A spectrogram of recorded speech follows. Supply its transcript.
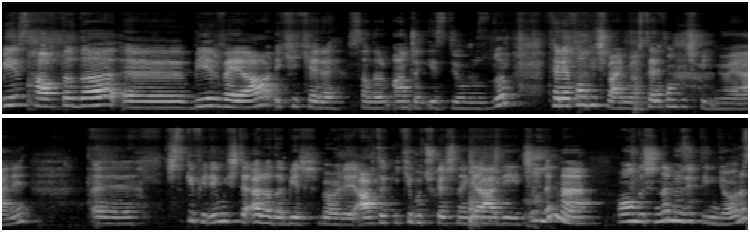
Biz haftada e, bir veya iki kere sanırım ancak izliyoruzdur. Telefon hiç vermiyoruz. Telefon hiç bilmiyor yani. E, çizgi film işte arada bir böyle artık iki buçuk yaşına geldiği için değil mi? Onun dışında müzik dinliyoruz.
